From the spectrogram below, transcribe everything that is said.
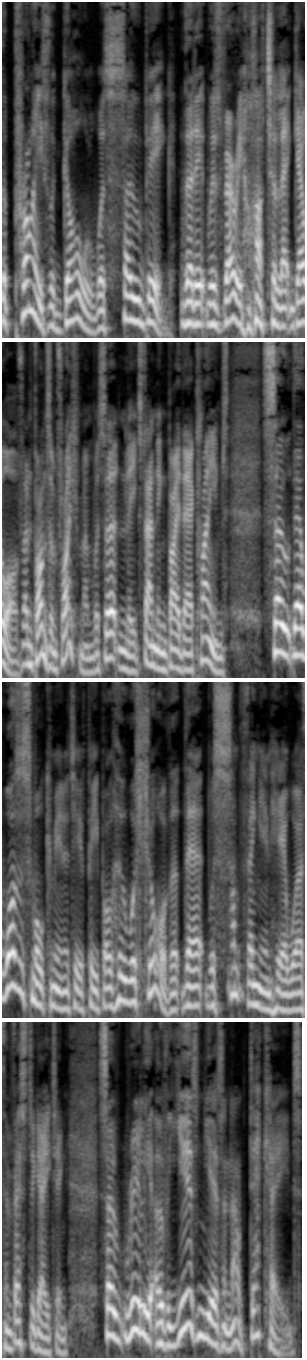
the prize, the goal, was so big that it was very hard to let go of. And Pons and Fleischmann were certainly standing by their claims. So there was a small community of people who were sure that there was something in here worth investigating. So really, over years and years and now decades,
